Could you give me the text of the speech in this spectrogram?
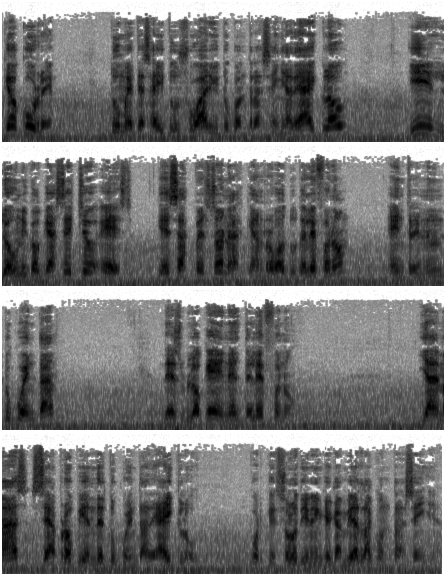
¿Qué ocurre? Tú metes ahí tu usuario y tu contraseña de iCloud y lo único que has hecho es que esas personas que han robado tu teléfono entren en tu cuenta, desbloqueen el teléfono y además se apropien de tu cuenta de iCloud, porque solo tienen que cambiar la contraseña.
